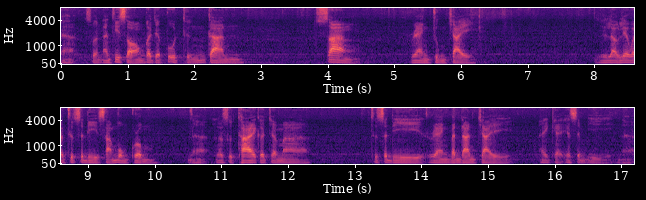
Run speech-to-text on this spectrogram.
นะฮะ ส่วนอันที่สองก็จะพูดถึงการสร้างแรงจูงใจ หรือเราเรียกว่าทฤษฎีสามวงกลมนะฮะ แล้วสุดท้ายก็จะมาทฤษฎีแรงบันดาลใจให้แก่ SME นะฮะ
